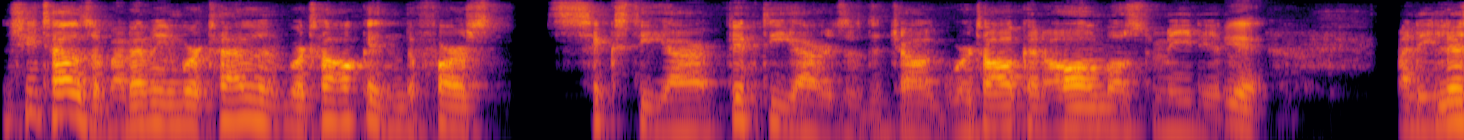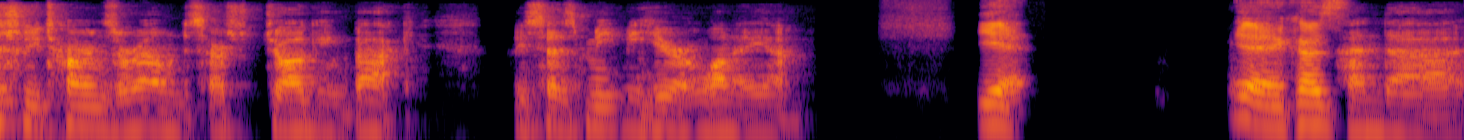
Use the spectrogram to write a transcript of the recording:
and she tells him. And I mean, we're telling, we're talking the first sixty yard, fifty yards of the jog. We're talking almost immediately. Yeah. And he literally turns around and starts jogging back. He says, "Meet me here at one a.m." yeah, yeah. Because And uh,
